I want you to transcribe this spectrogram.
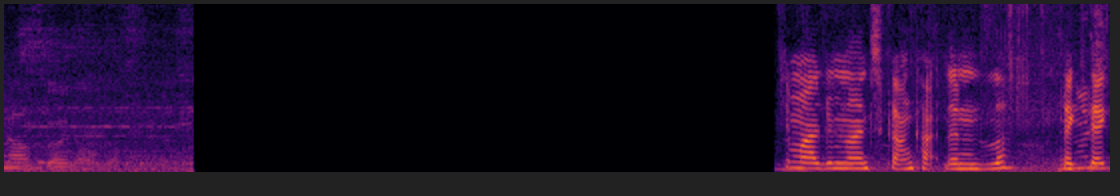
biraz böyle oldu. Kim albümden çıkan kartlarınızı tek tek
